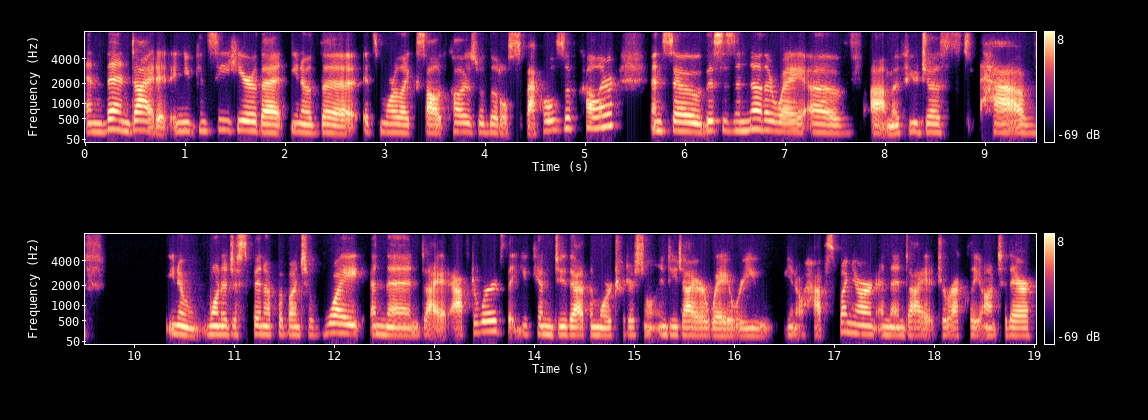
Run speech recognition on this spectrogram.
and then dyed it. And you can see here that, you know, the, it's more like solid colors with little speckles of color. And so this is another way of, um, if you just have you know, want to just spin up a bunch of white and then dye it afterwards, that you can do that the more traditional indie dyer way where you, you know, have spun yarn and then dye it directly onto there.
